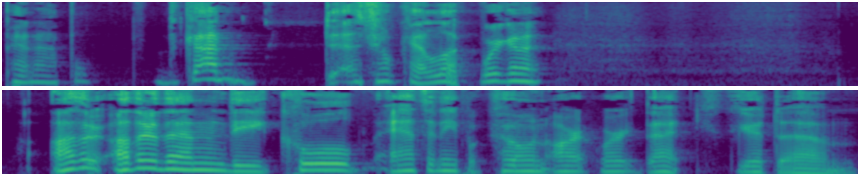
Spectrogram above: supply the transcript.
pineapple. God, okay. Look, we're gonna other other than the cool Anthony Pacone artwork that you could um,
